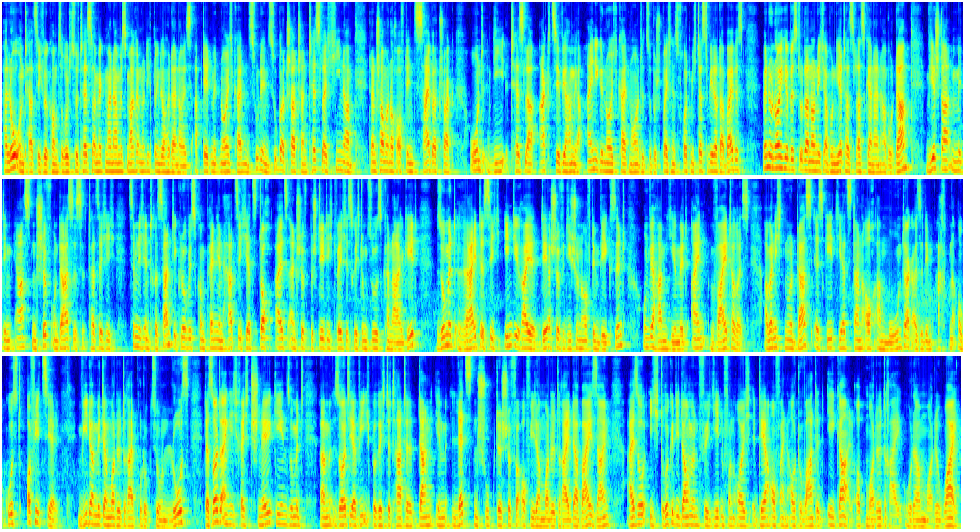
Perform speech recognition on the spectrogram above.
Hallo und herzlich willkommen zurück zu Tesla Mac. Mein Name ist Marin und ich bringe dir heute ein neues Update mit Neuigkeiten zu den Superchargern Tesla China. Dann schauen wir noch auf den Cybertruck und die Tesla Aktie. Wir haben ja einige Neuigkeiten heute zu besprechen. Es freut mich, dass du wieder dabei bist. Wenn du neu hier bist oder noch nicht abonniert hast, lass gerne ein Abo da. Wir starten mit dem ersten Schiff und da ist es tatsächlich ziemlich interessant. Die Clovis Companion hat sich jetzt doch als ein Schiff bestätigt, welches Richtung Suezkanal geht. Somit reiht es sich in die Reihe der Schiffe, die schon auf dem Weg sind und wir haben hiermit ein weiteres. Aber nicht nur das, es geht jetzt dann auch am Montag, also dem 8. August, offiziell wieder mit der Model 3 Produktion los. Das sollte eigentlich recht schnell gehen, somit ähm, sollte ja, wie ich berichtet hatte, dann im letzten Schub der Schiffe auch wieder Model 3 dabei sein. Also ich drücke die Daumen für jeden von euch, der auf ein Auto wartet, egal ob Model 3 oder Model Y.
